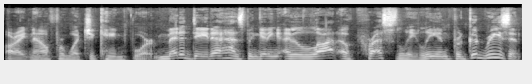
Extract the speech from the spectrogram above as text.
All right, now for what you came for. Metadata has been getting a lot of press lately, and for good reason.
